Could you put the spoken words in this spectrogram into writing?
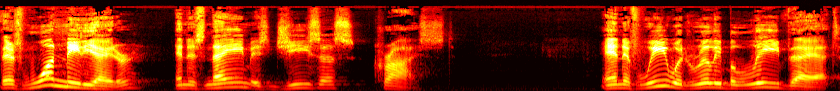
There's one mediator, and his name is Jesus Christ. And if we would really believe that,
